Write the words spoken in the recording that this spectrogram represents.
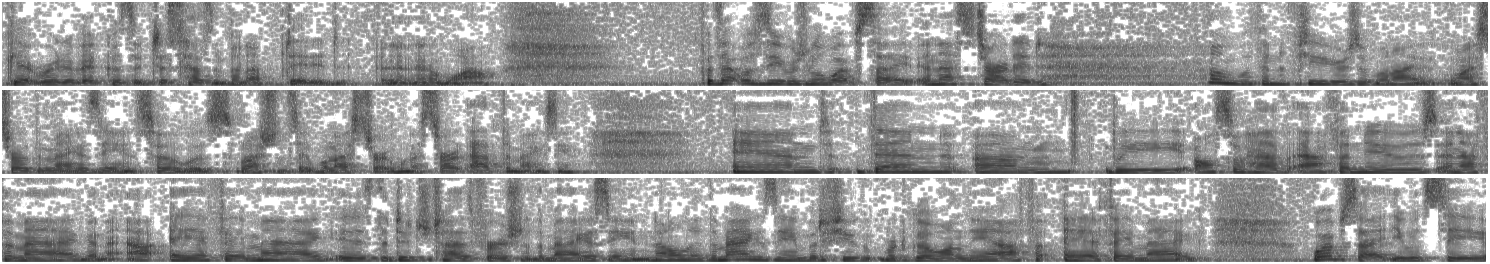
get rid of it because it just hasn't been updated in, in a while. But that was the original website, and that started oh, within a few years of when I when I started the magazine. So it was well, I shouldn't say when I started when I started at the magazine. And then um, we also have AFA News and AFA Mag, and AFA Mag is the digitized version of the magazine. Not only the magazine, but if you were to go on the AFA, AFA Mag website, you would see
